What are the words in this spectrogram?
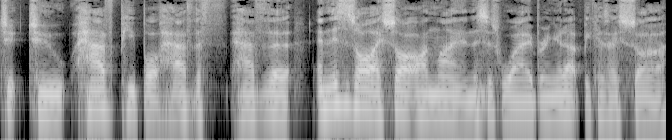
To to have people have the have the and this is all I saw online and this is why I bring it up because I saw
